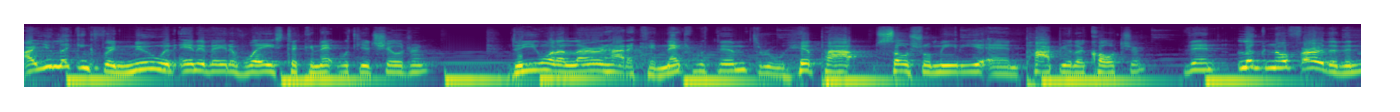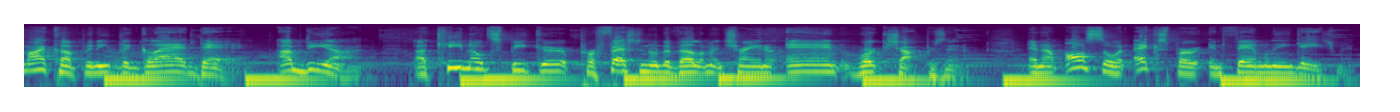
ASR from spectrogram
are you looking for new and innovative ways to connect with your children? Do you want to learn how to connect with them through hip hop, social media, and popular culture? Then look no further than my company, The Glad Dad. I'm Dion, a keynote speaker, professional development trainer, and workshop presenter. And I'm also an expert in family engagement.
